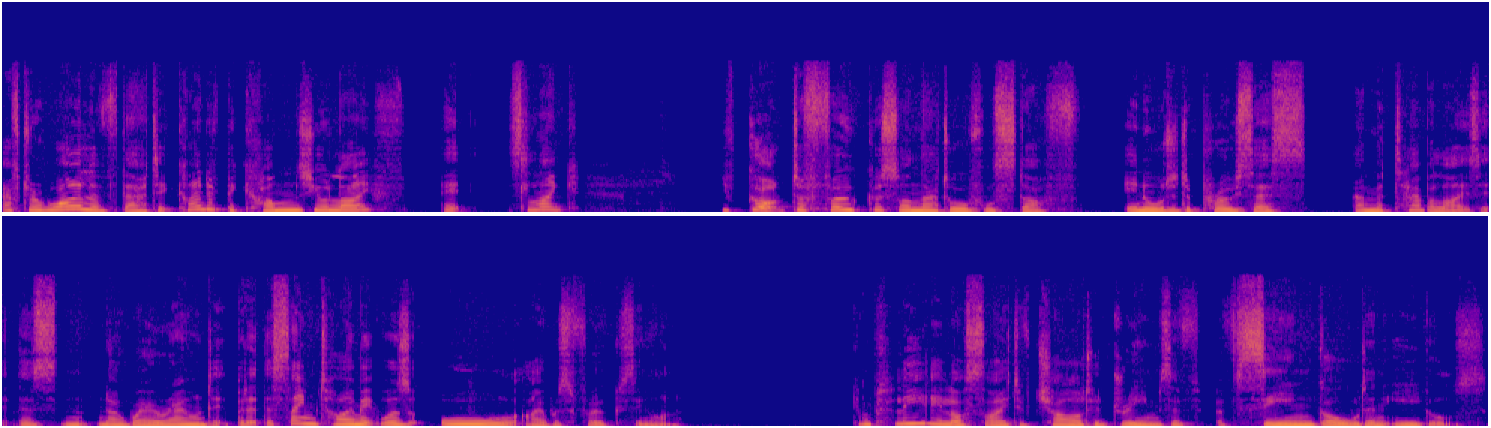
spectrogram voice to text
After a while of that, it kind of becomes your life. It's like you've got to focus on that awful stuff in order to process and metabolize it. There's n- no way around it. But at the same time, it was all I was focusing on. Completely lost sight of childhood dreams of, of seeing golden eagles.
